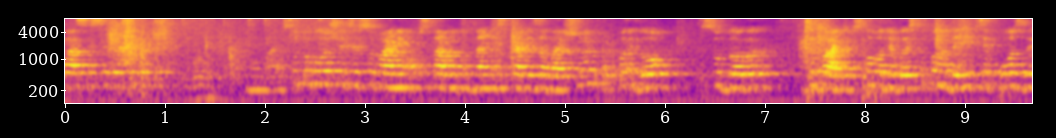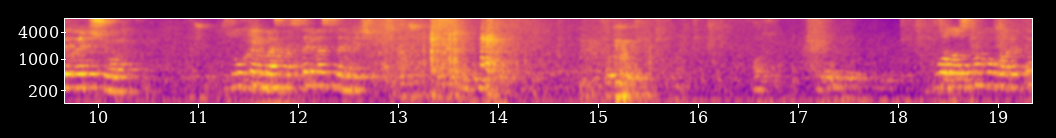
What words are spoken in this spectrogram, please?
Вас, Немає. Суд оголошує з'ясування обставин у даній справі завершеною. приходить до судових дебатів. Слово для виступу надається позивачу. Слухаємо вас, Василь Васильович. Голосно говорите.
